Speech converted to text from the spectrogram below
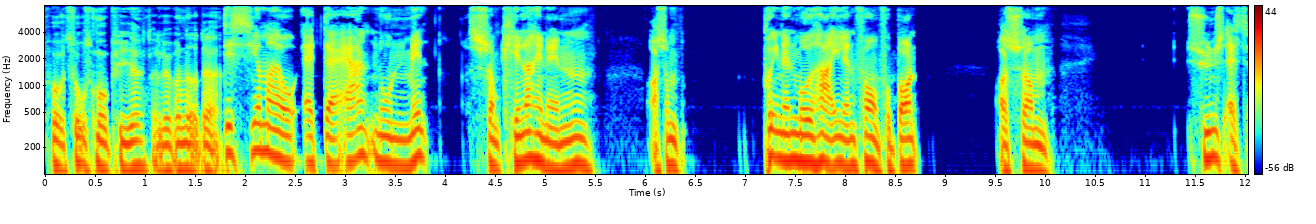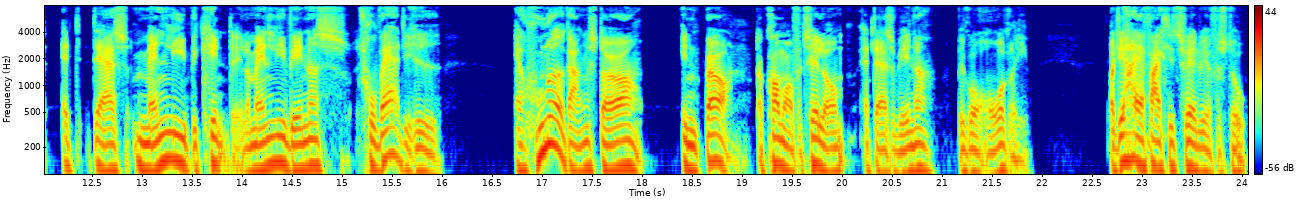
på to små piger, der løber ned der? Det siger mig jo, at der er nogle mænd, som kender hinanden, og som på en eller anden måde har en eller anden form for bånd, og som synes, at, at deres mandlige bekendte eller mandlige venners troværdighed er 100 gange større end børn, der kommer og fortæller om, at deres venner begår overgreb. Og det har jeg faktisk lidt svært ved at forstå.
